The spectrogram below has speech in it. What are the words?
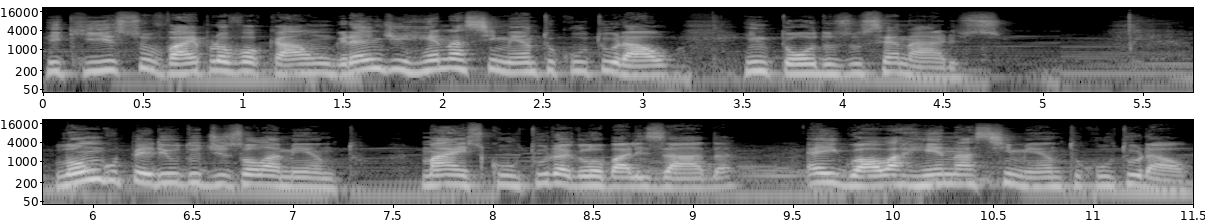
e que isso vai provocar um grande renascimento cultural em todos os cenários. Longo período de isolamento, mais cultura globalizada, é igual a renascimento cultural.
